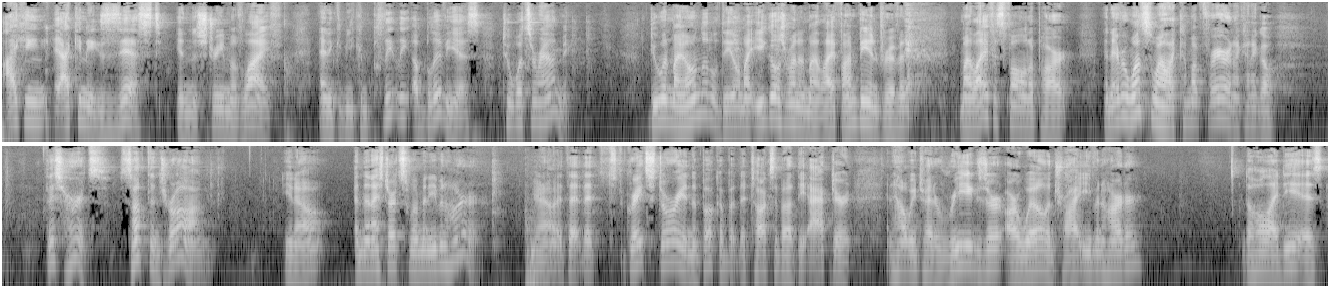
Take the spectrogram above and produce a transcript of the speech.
I can, I can exist in the stream of life and it can be completely oblivious to what's around me. Doing my own little deal, my ego's running my life, I'm being driven, my life is falling apart, and every once in a while I come up for air and I kind of go, This hurts. Something's wrong. You know? And then I start swimming even harder. You know, that, that's a great story in the book about, that talks about the actor and how we try to re exert our will and try even harder. The whole idea is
